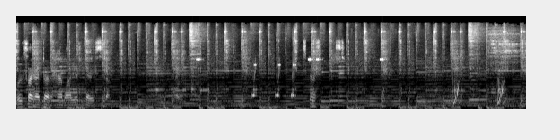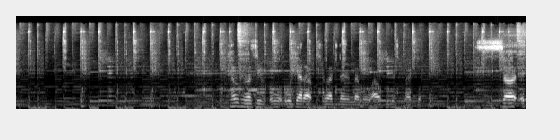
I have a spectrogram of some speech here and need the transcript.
Looks like I don't have my legendary stuff. Beast. Come to us, you will we'll get up to legendary level. I'll give you some practice. So it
